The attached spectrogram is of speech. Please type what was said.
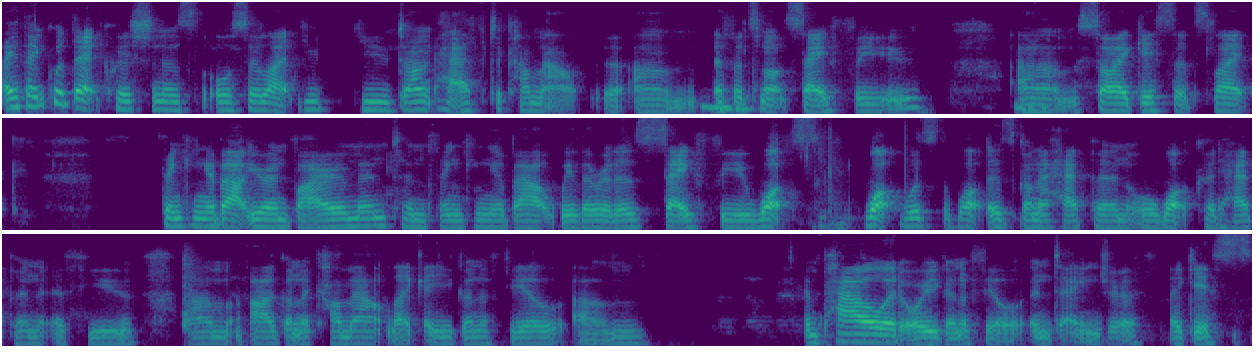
I think with that question is also like you you don't have to come out um, mm-hmm. if it's not safe for you. Mm-hmm. Um, so I guess it's like thinking about your environment and thinking about whether it is safe for you what's what was what is going to happen or what could happen if you um, are going to come out like are you going to feel um, empowered or you're going to feel in danger i guess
